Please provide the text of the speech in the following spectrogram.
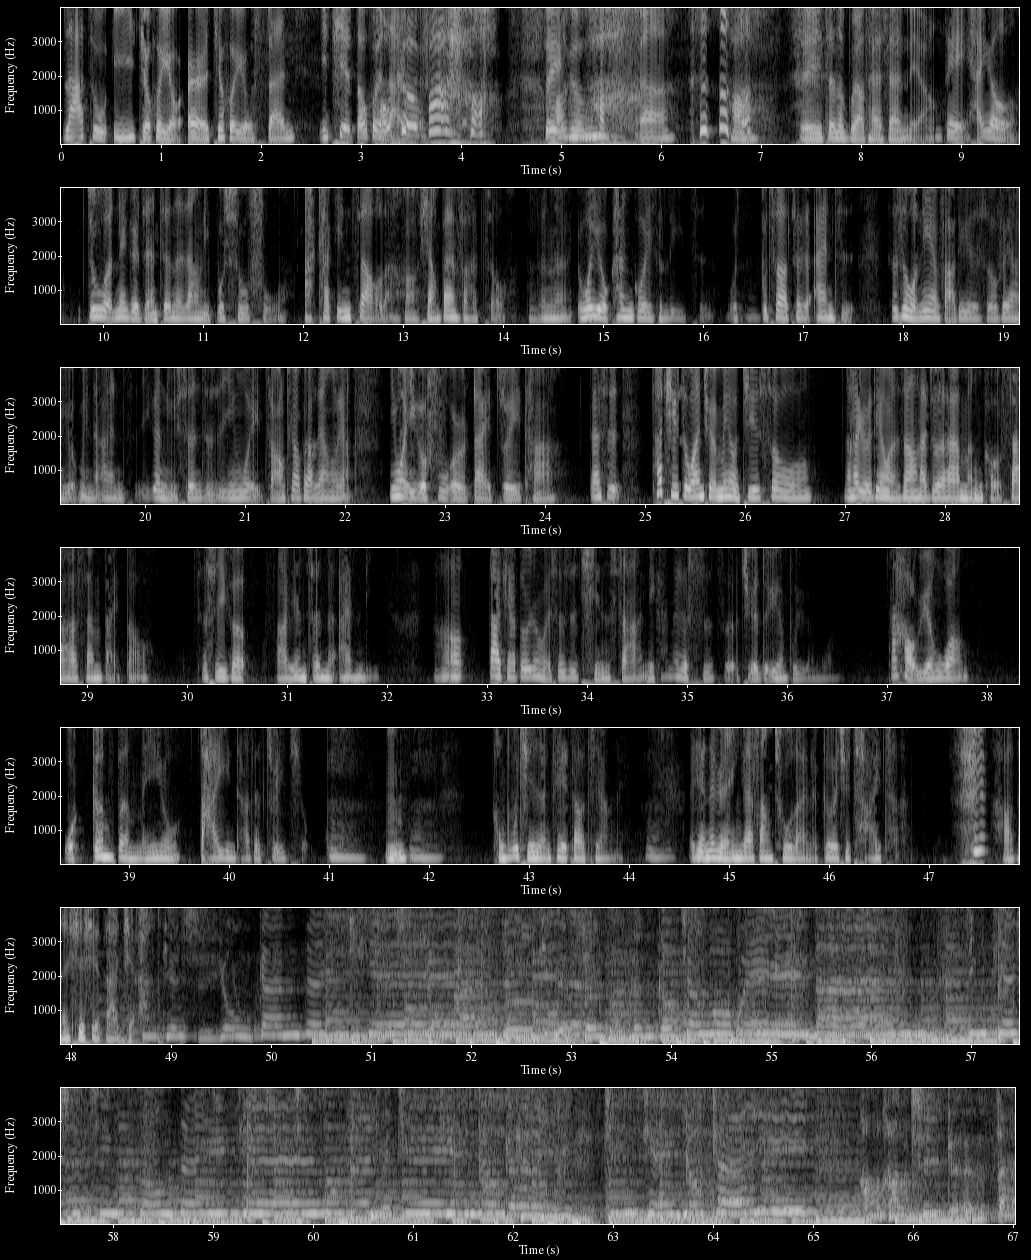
拉住一，就会有二，就会有三，一切都会来。好可怕哦，所以好可怕。嗯，好，所以真的不要太善良。对，还有，如果那个人真的让你不舒服啊，他给你照了哈，想办法走。真的，我有看过一个例子，我不知道这个案子，这是我念法律的时候非常有名的案子。一个女生只是因为长得漂漂亮亮，因为一个富二代追她，但是他其实完全没有接受哦。然后有一天晚上，他就在他门口杀他三百刀，这是一个法院真的案例。然后大家都认为这是情杀，你看那个死者觉得冤不冤枉？他好冤枉，我根本没有答应他的追求。嗯嗯嗯，恐怖情人可以到这样哎，嗯，而且那个人应该放出来的，各位去查一查。好的谢谢大家。今天是勇敢的一天没有什么能够将我为难？今天是轻松的一天因为今天又可以今天又可以好好吃个饭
